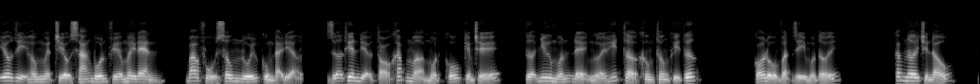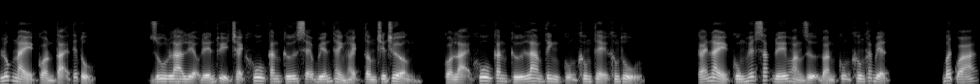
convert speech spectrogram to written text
yêu dị hồng nguyệt chiếu sáng bốn phía mây đen, bao phủ sông núi cùng đại địa, giữa thiên địa tỏ khắp mở một cỗ kiềm chế, tựa như muốn để người hít thở không thông khí tức. Có đồ vật gì muốn tới? Các nơi chiến đấu, lúc này còn tại tiếp tục. Dù La liệu đến thủy trạch khu căn cứ sẽ biến thành hạch tâm chiến trường, còn lại khu căn cứ lam tinh cũng không thể không thủ. Cái này cùng huyết sắc đế hoàng dự đoán cũng không khác biệt. Bất quá,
